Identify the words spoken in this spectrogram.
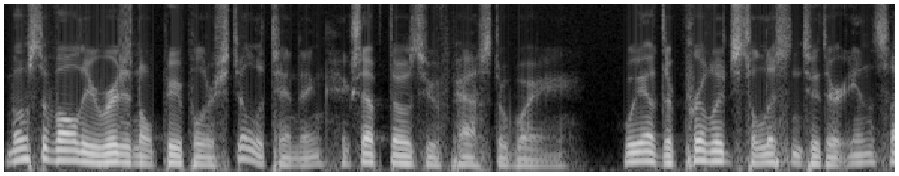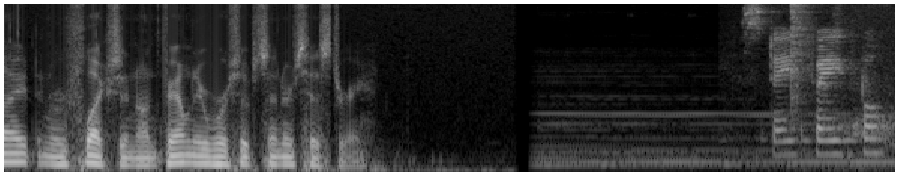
Most of all the original people are still attending, except those who've passed away. We have the privilege to listen to their insight and reflection on Family Worship Center's history. Stay faithful,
